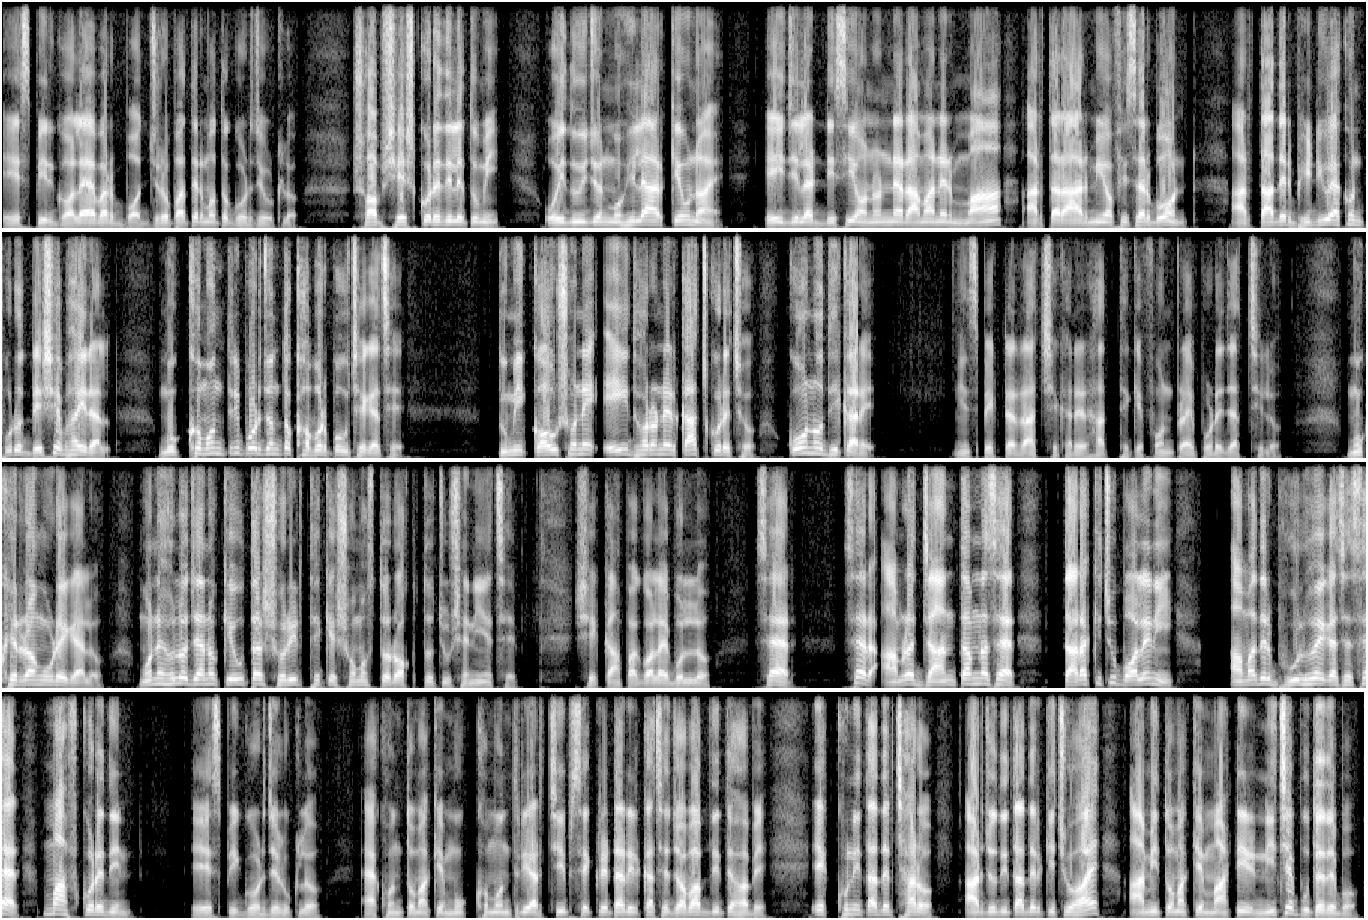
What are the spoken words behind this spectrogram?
এসপির গলায় আবার বজ্রপাতের মতো গর্জে উঠল। সব শেষ করে দিলে তুমি। ওই দুইজন মহিলা আর কেউ নয়। এই জেলার ডিসি অনন্যা রামানের মা আর তার আর্মি অফিসার বোন। আর তাদের ভিডিও এখন পুরো দেশে ভাইরাল। মুখ্যমন্ত্রী পর্যন্ত খবর পৌঁছে গেছে। তুমি কৌশনে এই ধরনের কাজ করেছ। কোন অধিকারে? ইন্সপেক্টর রাজশেখরের হাত থেকে ফোন প্রায় পড়ে যাচ্ছিল। মুখের রং উড়ে গেল। মনে হলো যেন কেউ তার শরীর থেকে সমস্ত রক্ত চুষে নিয়েছে। সে কাঁপা গলায় বলল, স্যার স্যার, আমরা জানতাম না, স্যার। তারা কিছু বলেনি। আমাদের ভুল হয়ে গেছে, স্যার। মাফ করে দিন। এসপি গর্জে লুকল এখন তোমাকে মুখ্যমন্ত্রী আর চিফ সেক্রেটারির কাছে জবাব দিতে হবে। এক্ষুনি তাদের ছাড়ো। আর যদি তাদের কিছু হয়, আমি তোমাকে মাটির নিচে পুঁতে দেব।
